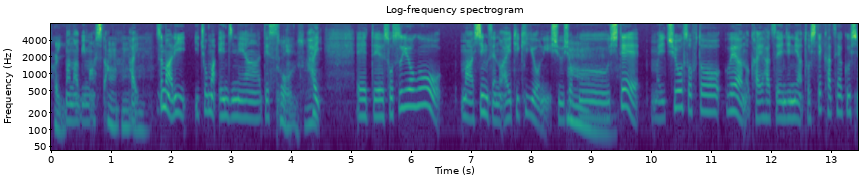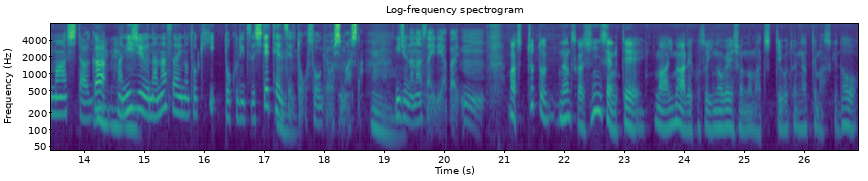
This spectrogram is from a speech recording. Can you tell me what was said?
はい、学びました。はい、つまり一応まあエンジニアですね。ねはい。えーで卒業後まあ新鮮の IT 企業に就職して、まあ一応ソフトウェアの開発エンジニアとして活躍しましたが、まあ27歳の時独立してテンセントを創業しました。うん。27歳でやっぱり、うん、まあ、ちちょっとなんですか深センって、まあ、今でこそイノベーションの街っていうことになってますけど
